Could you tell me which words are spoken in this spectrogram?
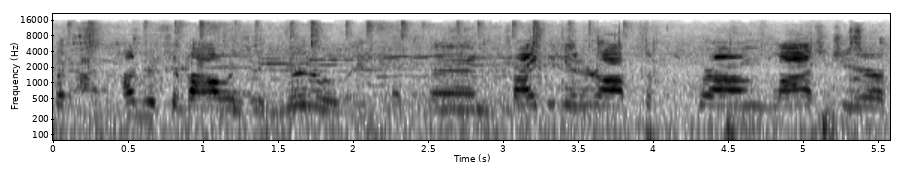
put hundreds of hours in, literally, and tried to get it off the ground last year,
